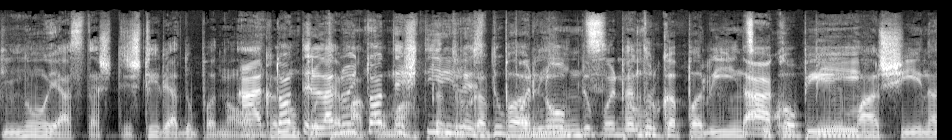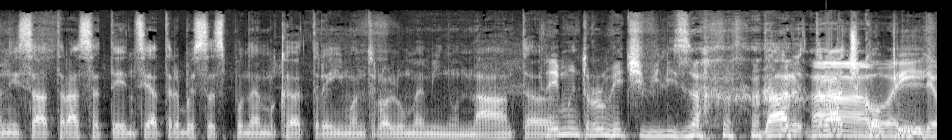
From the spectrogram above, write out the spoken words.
Nu e asta, știi, știrea după nouă. A, că toate, nu la noi toate acum. știrile sunt după părinți, 9, după 9. Pentru că părinți da, cu copii în mașină ni s-a atras atenția, trebuie să spunem că trăim într-o lume minunată. Trăim într-o lume civilizată. Dar, dragi copii,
